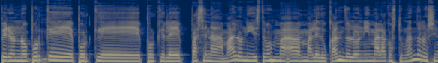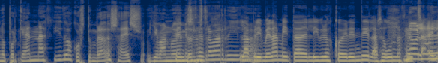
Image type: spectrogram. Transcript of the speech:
Pero no porque, porque, porque le pase nada malo, ni estemos ma- mal educándolo, ni mal acostumbrándolo, sino porque han nacido acostumbrados a eso. Llevan nueve meses en nuestra barriga. La primera mitad del libro es coherente y la segunda hace No, la- el-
